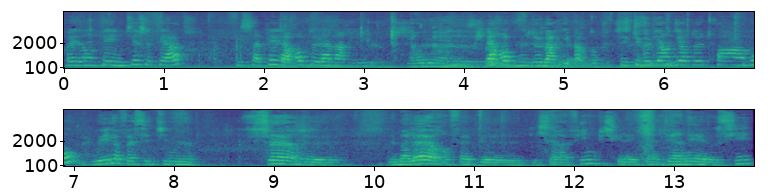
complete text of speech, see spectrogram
présenté une pièce de théâtre qui s'appelait La robe de la mariée. La robe de mariée. La robe de mariée, pardon. Si tu veux bien en dire deux, trois mots Oui, enfin c'est une sœur de, de, malheur en fait de, de Séraphine, puisqu'elle a été internée elle aussi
